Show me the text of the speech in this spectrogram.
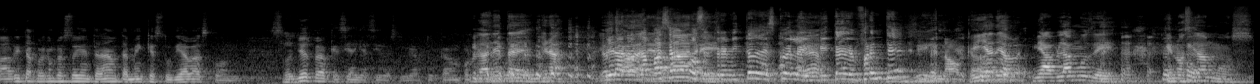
ahorita por ejemplo estoy enterando también que estudiabas con Sí. pues yo espero que sí haya sido estudiar tu cabrón porque La neta, mira, yo Mira, nos la de pasábamos madre. entre mitad de escuela y mitad de enfrente. Sí, no, Y ya hab- ni hablamos de que nos íbamos,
